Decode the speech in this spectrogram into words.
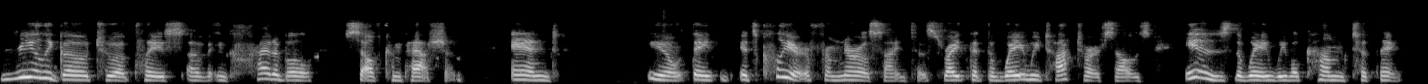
really go to a place of incredible self-compassion. And you know they it's clear from neuroscientists right that the way we talk to ourselves is the way we will come to think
